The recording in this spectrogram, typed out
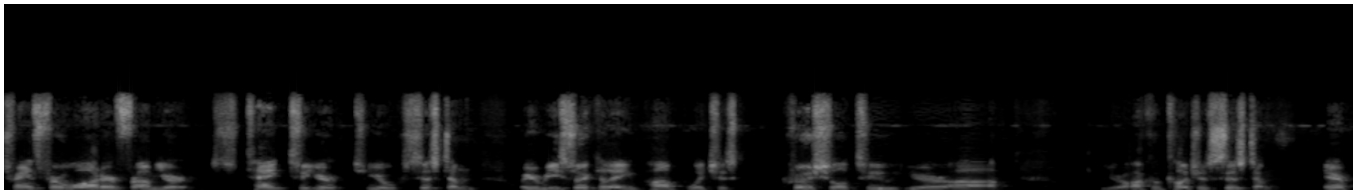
transfer water from your tank to your to your system or your recirculating pump, which is crucial to your uh, your aquaculture system. Air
